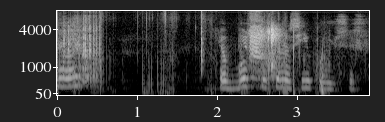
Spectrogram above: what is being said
Ne var? Ya boş boşuna şey koymuşlar.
